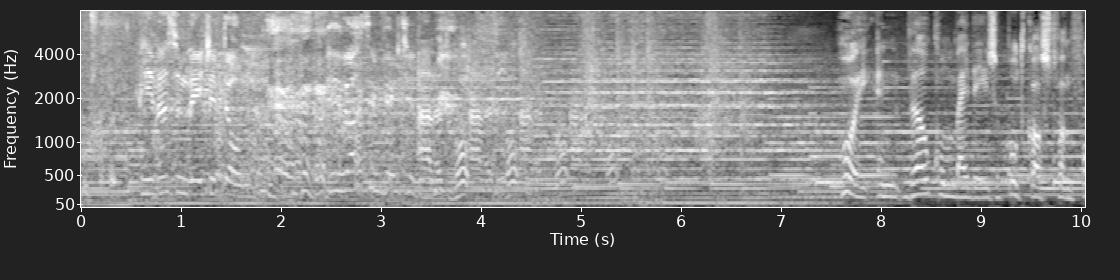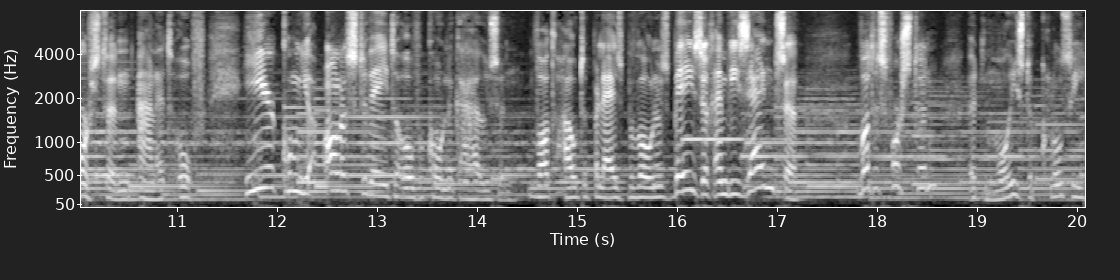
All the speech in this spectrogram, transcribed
goed vervullen. Je was een beetje dom. je was een beetje dom. Aan het Hof. Aan het Hof. Hoi en welkom bij deze podcast van Forsten aan het Hof. Hier kom je alles te weten over koninklijke huizen. Wat houdt de paleisbewoners bezig en wie zijn ze? Wat is Forsten? Het mooiste glossy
